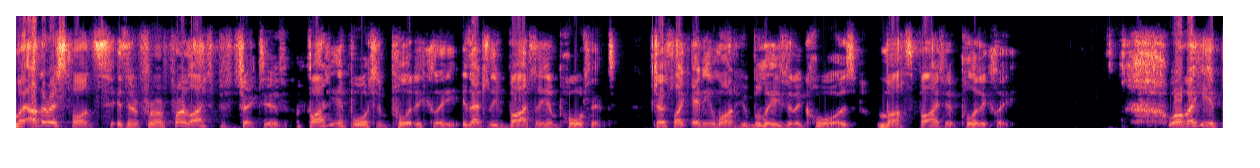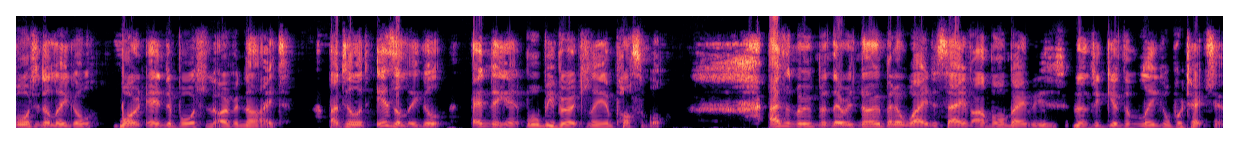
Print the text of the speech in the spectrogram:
My other response is that from a pro-life perspective, fighting abortion politically is actually vitally important, just like anyone who believes in a cause must fight it politically. While making abortion illegal won't end abortion overnight, until it is illegal, ending it will be virtually impossible. As a movement, there is no better way to save unborn babies than to give them legal protection.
